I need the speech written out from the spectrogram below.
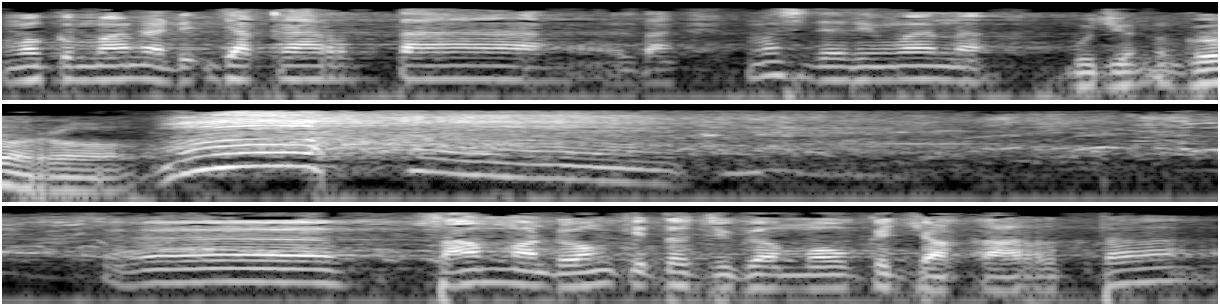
Mau ke mana? Di Jakarta. Mas dari mana? Bojonegoro. Hmm. Eh, sama dong kita juga mau ke Jakarta.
